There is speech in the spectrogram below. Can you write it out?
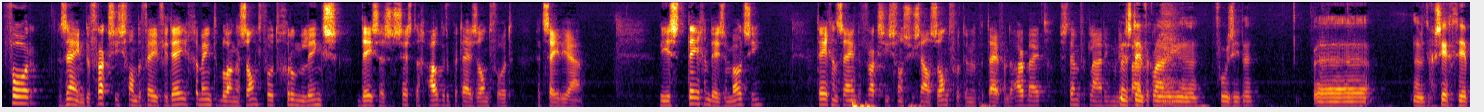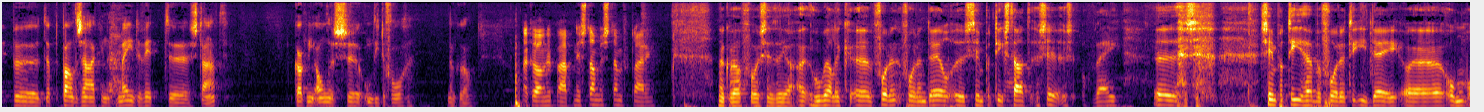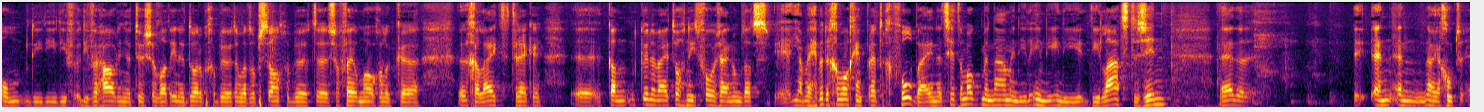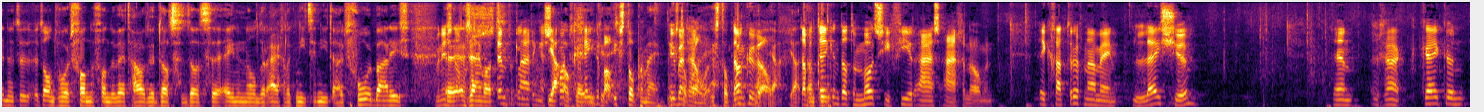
Voor zijn de fracties van de VVD, Gemeentebelangen Zandvoort, GroenLinks, D66, Oudere Partij Zandvoort, het CDA. Wie is tegen deze motie? Tegen zijn de fracties van Sociaal Zandvoort en de Partij van de Arbeid. Stemverklaring, meneer een stemverklaring, eh, voorzitter. Eh, nou, dat ik gezegd heb eh, dat bepaalde zaken in de gemeentewet eh, staat, kan ik niet anders eh, om die te volgen. Dank u wel. Dank u wel, meneer Paap. Meneer Stam, stemverklaring. Dank u wel, voorzitter. Ja, hoewel ik eh, voor, een, voor een deel sympathiek staat, of wij, eh, sympathie hebben voor het idee uh, om, om die, die, die, die verhoudingen tussen wat in het dorp gebeurt en wat op strand gebeurt uh, zoveel mogelijk uh, gelijk te trekken. kan, kunnen wij toch niet voor zijn omdat ja, we hebben er gewoon geen prettig gevoel bij. En dat zit hem ook met name in die, in die, in die, die laatste zin. De, en, en nou ja, goed, en het, het antwoord van, van de wethouder dat, dat uh, een en ander eigenlijk niet, niet uitvoerbaar is. Minister, uh, er zijn wat stemverklaringen, ja, oké, okay, geen ik, debat. ik stop ermee. U ik bent helder. Ik stop dank u wel. Ja, ja, dat betekent u. dat de motie 4a is aangenomen. Ik ga terug naar mijn lijstje en ga kijken.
